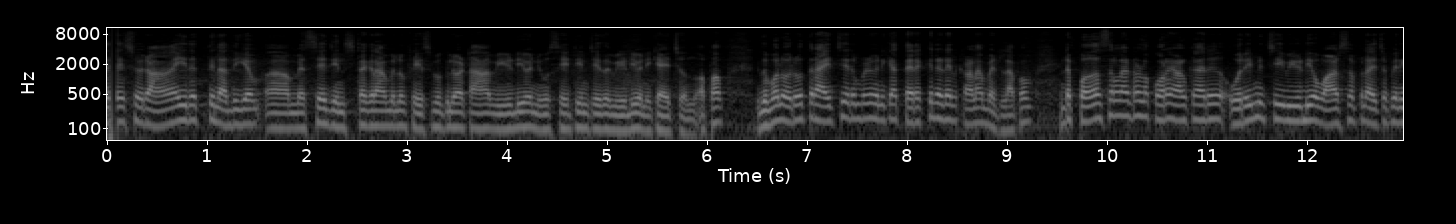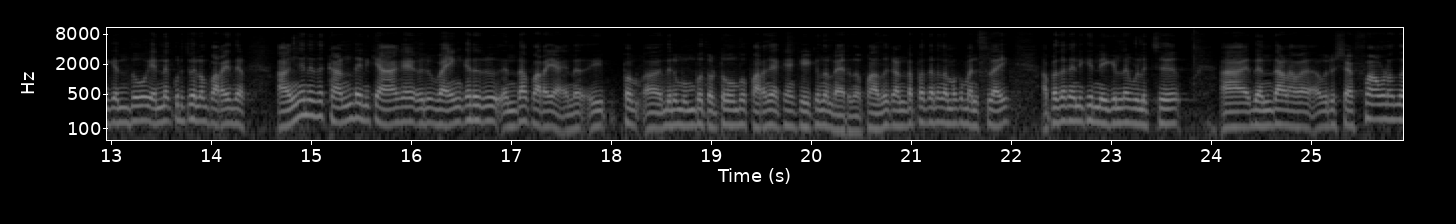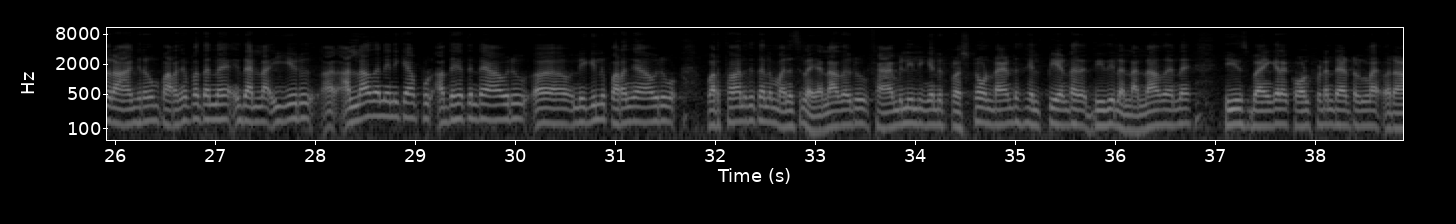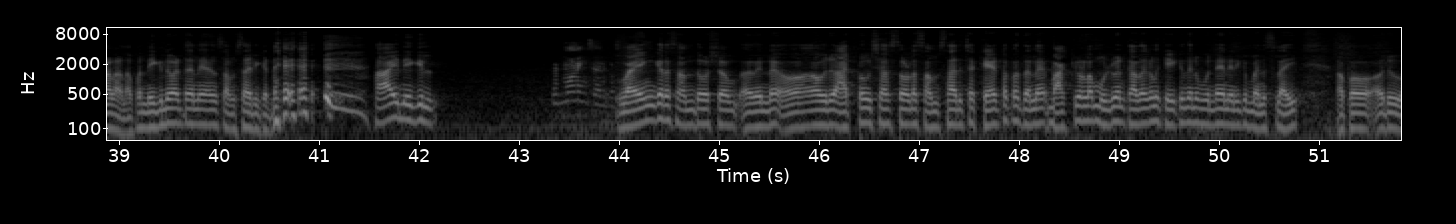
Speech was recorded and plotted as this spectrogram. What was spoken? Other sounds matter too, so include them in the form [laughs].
ഏകദേശം ഒരു ആയിരത്തിലധികം മെസ്സേജ് ഇൻസ്റ്റാഗ്രാമിലും ഫേസ്ബുക്കിലുമായിട്ട് ആ വീഡിയോ ന്യൂസ് എയ്റ്റീൻ ചെയ്ത വീഡിയോ എനിക്ക് അയച്ചു തന്നു. അപ്പം ഇതുപോലെ ഓരോരുത്തർ അയച്ചു തരുമ്പോഴും എനിക്ക് ആ തിരക്കിനിടയിൽ കാണാൻ പറ്റില്ല. അപ്പം എന്റെ പേഴ്സണൽ ആയിട്ടുള്ള കുറേ ആൾക്കാർ ഒരുമിച്ച് ഈ വീഡിയോ വാട്സപ്പിൽ അയച്ചപ്പോൾ എനിക്ക് എന്തോ എന്നെക്കുറിച്ച് വല്ലതും പറയുന്നതാണ്. അങ്ങനെ ഇത് കണ്ട് എനിക്ക് ആകെ ഒരു ഭയങ്കര ഒരു എന്താ പറയുക എന്നെ ഇപ്പം ഇതിന് മുമ്പ് തൊട്ട് മുമ്പ് പറഞ്ഞൊക്കെ ഞാൻ കേൾക്കുന്നുണ്ടായിരുന്നു. അപ്പം അത് കണ്ടപ്പോൾ തന്നെ നമുക്ക് മനസ്സിലായി. അപ്പോൾ തന്നെ എനിക്ക് നിഖിലിനെ വിളിച്ച് ഇതെന്താണ് ഒരു ഷെഫ് ആവണമെന്നൊരു ആഗ്രഹം പറഞ്ഞപ്പോൾ തന്നെ ഇതല്ല ഈ ഒരു അല്ലാതെ തന്നെ എനിക്ക് ആ അദ്ദേഹത്തിന്റെ ആ ഒരു നിഖിൽ പറഞ്ഞ ആ ഒരു വർത്തമാനത്തിൽ തന്നെ മനസ്സിലായി. അല്ലാതെ ഒരു ഫാമിലിയിൽ ഇങ്ങനെ ഒരു പ്രശ്നം ഉണ്ടായിട്ട് ഹെൽപ്പ് ചെയ്യേണ്ട രീതിയിലല്ല. അല്ലാതെ തന്നെ ഹീസ് ഭയങ്കര കോൺഫിഡന്റ് ആയിട്ടുള്ള ഒരാളാണ്. അപ്പം നിഖിലുമായിട്ട് തന്നെ ഞാൻ സംസാരിക്കട്ടെ. [laughs] ഹായ് നിഖിൽ. ഭയങ്കര സന്തോഷം. അതിന്റെ ആ ഒരു ആത്മവിശ്വാസത്തോടെ സംസാരിച്ച കേട്ടപ്പോൾ തന്നെ ബാക്കിയുള്ള മുഴുവൻ കഥകൾ കേൾക്കുന്നതിന് മുന്നേ തന്നെ എനിക്ക് മനസ്സിലായി. അപ്പോൾ ഒരു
